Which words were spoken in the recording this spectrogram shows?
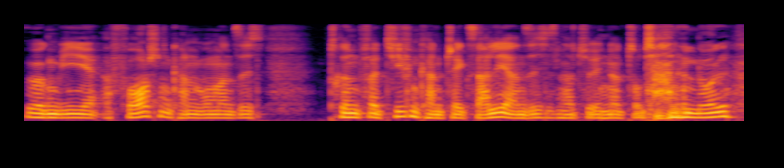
irgendwie erforschen kann, wo man sich drin vertiefen kann. Jake Sully an sich ist natürlich eine totale Null.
